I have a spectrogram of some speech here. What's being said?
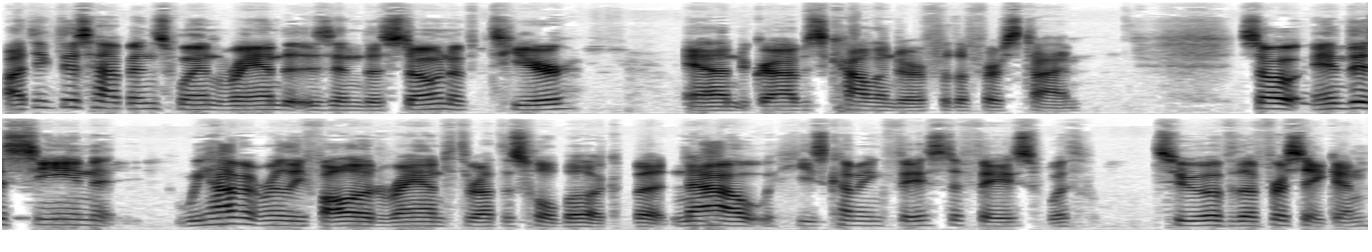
I think this happens when Rand is in the Stone of Tear and grabs Callandor for the first time. So in this scene, we haven't really followed Rand throughout this whole book, but now he's coming face to face with two of the Forsaken,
